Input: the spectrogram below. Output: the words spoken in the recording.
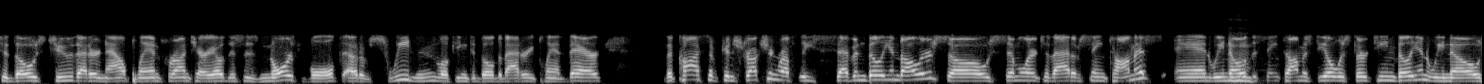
to those two that are now planned for Ontario. This is Northvolt out of Sweden looking to build a battery plant there. The cost of construction roughly seven billion dollars, so similar to that of St. Thomas. And we know mm-hmm. the St. Thomas deal was thirteen billion. We know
